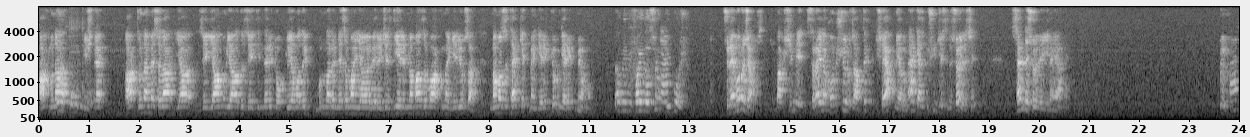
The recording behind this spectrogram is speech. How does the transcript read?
aklına işte aklına mesela ya yağmur yağdı, zeytinleri toplayamadık, bunları ne zaman yağa vereceğiz diyelim namazı bu aklına geliyorsa namazı terk etmen gerekiyor mu, gerekmiyor mu? Tabii bir faydası yok ki boş. Süleyman Hocam, bak şimdi sırayla konuşuyoruz artık. Şey yapmayalım, herkes düşüncesini söylesin. Sen de söyle yine yani. Ben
